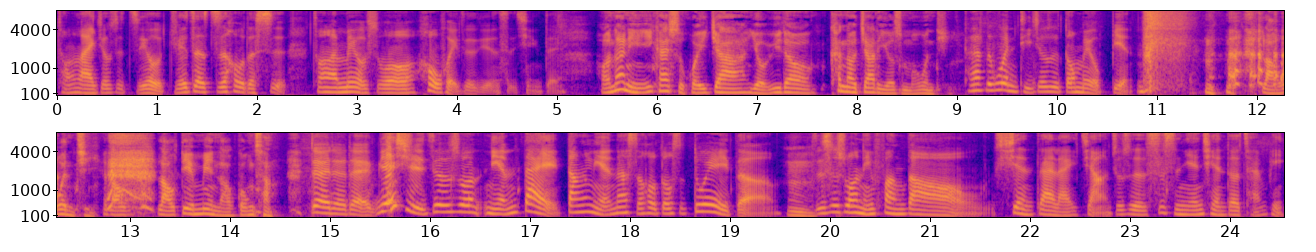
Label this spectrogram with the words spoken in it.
从来就是只有抉择之后的事，从来没有说后悔这件事情。”对。好，那你一开始回家有遇到看到家里有什么问题？他的问题就是都没有变。老问题，老老店面，老工厂。对对对，也许就是说年代当年那时候都是对的，嗯，只是说您放到现在来讲，就是四十年前的产品，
